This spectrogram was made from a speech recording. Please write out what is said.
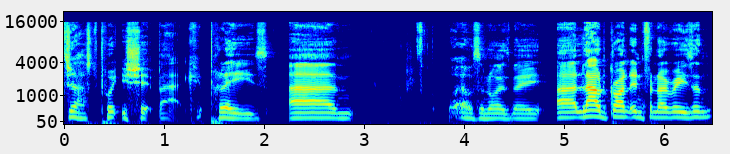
Just put your shit back, please. Um, what else annoys me? Uh, loud grunting for no reason.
